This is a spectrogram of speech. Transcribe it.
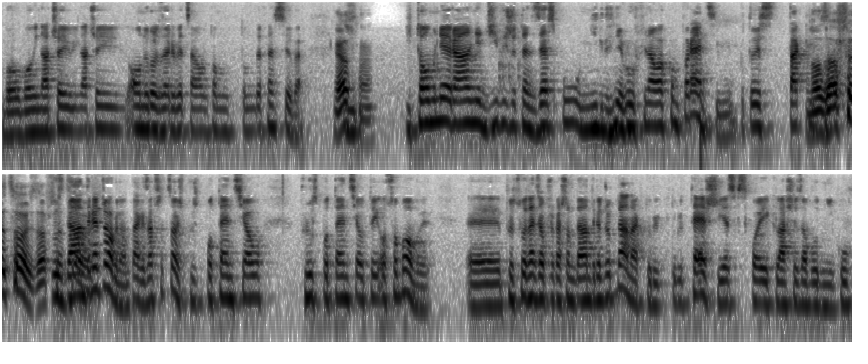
bo, bo inaczej, inaczej on rozerwie całą tą, tą defensywę. Jasne. I, I to mnie realnie dziwi, że ten zespół nigdy nie był w finałach konferencji, bo to jest taki... No zawsze coś, zawsze plus coś. Plus DeAndre Jordan, tak, zawsze coś, plus potencjał, plus potencjał tej osobowy. E, plus potencjał, przepraszam, DeAndre Jordana, który, który też jest w swojej klasie zawodników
